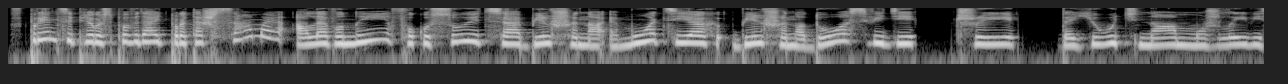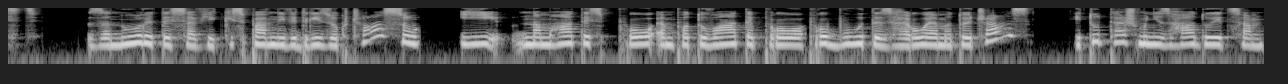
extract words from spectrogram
в принципі, розповідають про те ж саме, але вони фокусуються більше на емоціях, більше на досвіді, чи дають нам можливість зануритися в якийсь певний відрізок часу і намагатись проемпатувати, про пробути з героями той час. І тут теж мені згадується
